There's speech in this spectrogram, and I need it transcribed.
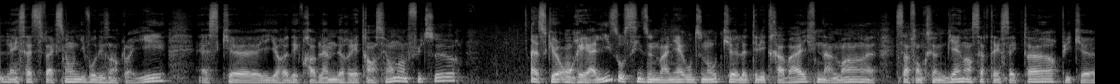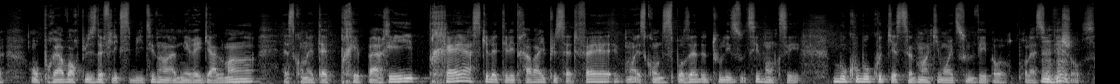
l'insatisfaction au niveau des employés? Est-ce qu'il y aura des problèmes de rétention dans le futur? Est-ce qu'on réalise aussi d'une manière ou d'une autre que le télétravail, finalement, euh, ça fonctionne bien dans certains secteurs, puis qu'on pourrait avoir plus de flexibilité dans l'avenir également? Est-ce qu'on était préparé, prêt à ce que le télétravail puisse être fait? Est-ce qu'on disposait de tous les outils? Donc, c'est beaucoup, beaucoup de questionnements qui vont être soulevés pour, pour la suite des mhm. choses.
